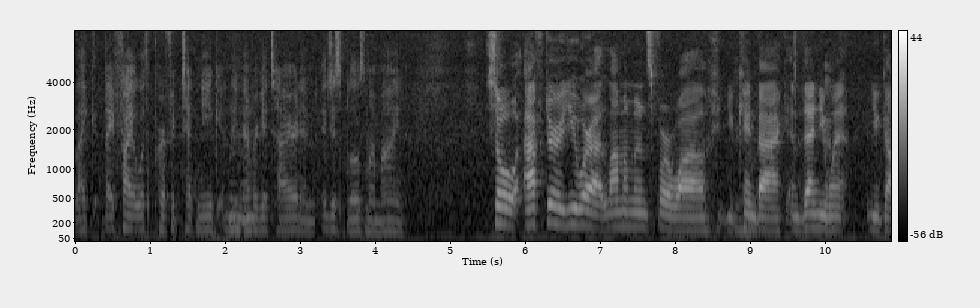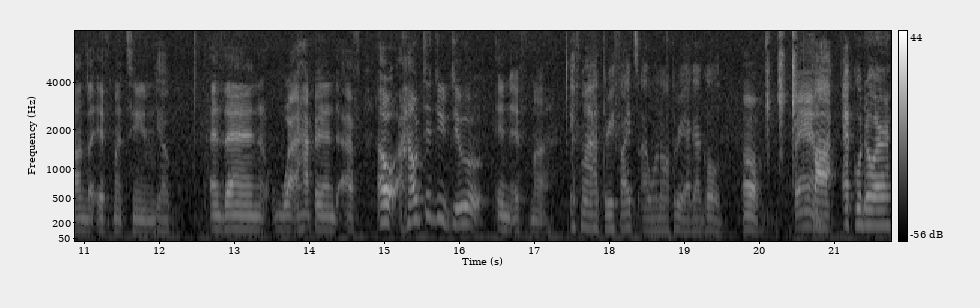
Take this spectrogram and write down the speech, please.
Like, they fight with perfect technique and they Mhm. never get tired, and it just blows my mind. So after you were at Lamnamoon's for a while, you came back, and then you Mm-hmm. Went, you got on the IFMA team. Yep. And then what happened after? Oh, how did you do in IFMA? If I had three fights, I won all three. I got gold. Oh, bam! Fought Ecuador,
